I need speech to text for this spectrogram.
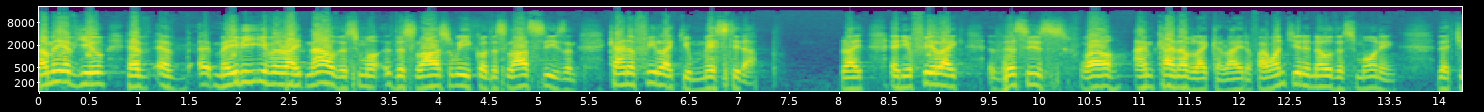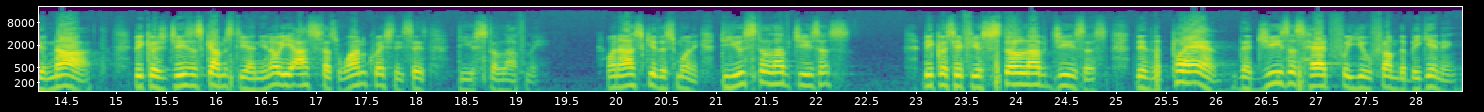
How many of you have, have uh, maybe even right now, this, this last week or this last season, kind of feel like you messed it up? Right? And you feel like this is, well, I'm kind of like a write off. I want you to know this morning that you're not. Because Jesus comes to you and, you know, He asks us one question. He says, Do you still love me? I want to ask you this morning, do you still love Jesus? Because if you still love Jesus, then the plan that Jesus had for you from the beginning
